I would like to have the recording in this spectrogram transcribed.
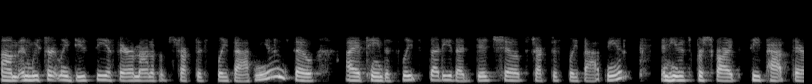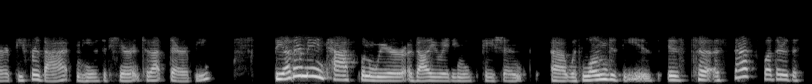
Um, and we certainly do see a fair amount of obstructive sleep apnea. And So I obtained a sleep study that did show obstructive sleep apnea, and he was prescribed CPAP therapy for that, and he was adherent to that therapy. The other main task when we're evaluating these patients uh, with lung disease is to assess whether the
